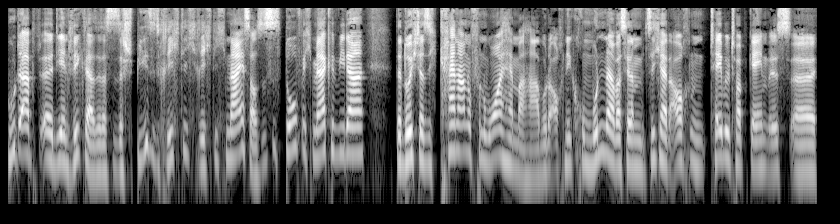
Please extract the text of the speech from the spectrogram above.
Hut ab äh, die Entwickler. Also das, das Spiel sieht richtig, richtig nice aus. Es ist doof. Ich merke wieder, dadurch, dass ich keine Ahnung von Warhammer habe oder auch Necromunda, was ja mit Sicherheit auch ein Tabletop-Game ist, äh,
